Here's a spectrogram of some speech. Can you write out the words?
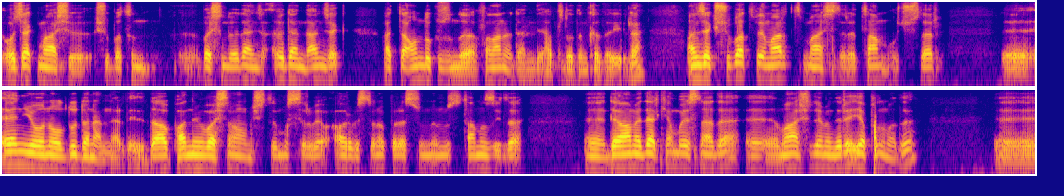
Ocak maaşı Şubat'ın e, başında ödendi, ödendi ancak hatta 19'unda falan ödendi hatırladığım kadarıyla. Ancak Şubat ve Mart maaşları tam uçuşlar e, en yoğun olduğu dönemlerdeydi. Daha pandemi başlamamıştı. Mısır ve Arabistan operasyonlarımız tam hızıyla e, devam ederken bu esnada e, maaş ödemeleri yapılmadı. E,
